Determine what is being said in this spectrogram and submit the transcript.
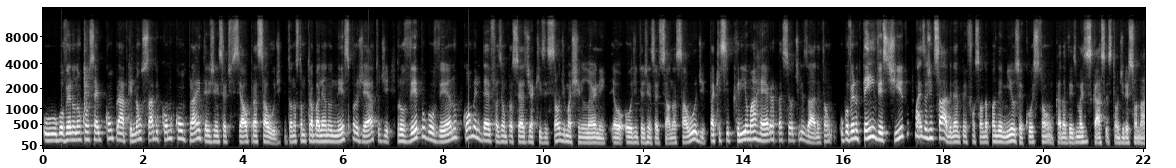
o governo não consegue comprar, porque ele não sabe como comprar inteligência artificial para a saúde. Então, nós estamos trabalhando nesse projeto de prover para o governo como ele deve fazer um processo de aquisição de machine learning ou, ou de inteligência artificial na saúde, para que se crie uma regra para ser utilizada. Então, o governo tem investido, mas a gente sabe, né, em função da pandemia, os recursos estão cada vez mais escassos, estão direcionados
